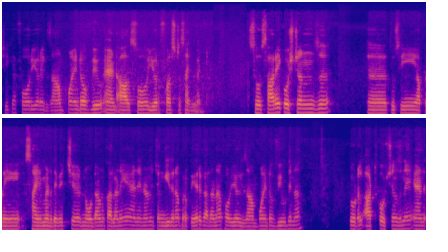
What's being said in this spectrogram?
ਠੀਕ ਹੈ for your exam point of View and also your first assignment so ਸਾਰੇ ਕੁਐਸਚਨਸ ਤੁਸੀਂ ਆਪਣੇ ਅਸਾਈਨਮੈਂਟ ਦੇ ਵਿੱਚ ਨੋਟ ਡਾਊਨ ਕਰ ਲੈਣੇ ਐਂਡ ਇਹਨਾਂ ਨੂੰ ਚੰਗੀ ਤਰ੍ਹਾਂ ਪ੍ਰਪੇਅਰ ਕਰ ਲੈਣਾ for your exam point of view ਦੇ ਨਾਲ। ਟੋਟਲ 8 ਕੁਐਸਚਨਸ ਨੇ ਐਂਡ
